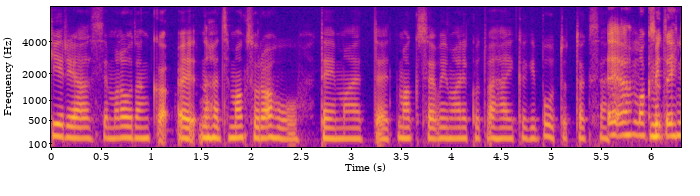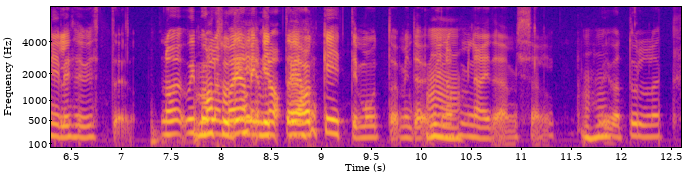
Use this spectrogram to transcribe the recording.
kirjas ja ma loodan ka, et noh, et see maksurahu teema, et, et makse võimalikult vähe ikkagi puututakse. jah, maksutehnilisi vist, no võib-olla on vaja mingit no, jah. ankeeti muuta, mida mm., või noh, mina ei tea, mis seal mm -hmm. võivad tulla, et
